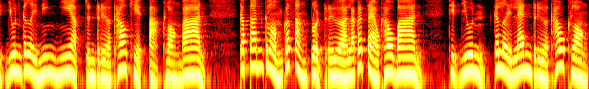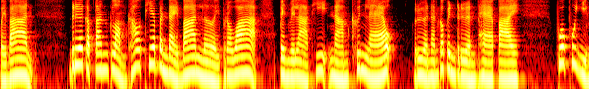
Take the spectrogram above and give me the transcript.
ิดยุ่นก็เลยนิ่งเงียบ จนเรือเข้าเขตปากคลองบ้าน กัปตันกล่อมก็สั่งปลดเรือแล้วก็แจวเข้าบ้าน ทิดยุ่นก็เลยแล่นเรือเข้าคลองไปบ้าน เรือกับตันกล่อมเข้าเทียบบันไดบ้านเลย เพราะว่าเป็นเวลาที่น้ำขึ้นแล้ว เรือนั้นก็เป็นเรือนแพไปพวกผู้หญิง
